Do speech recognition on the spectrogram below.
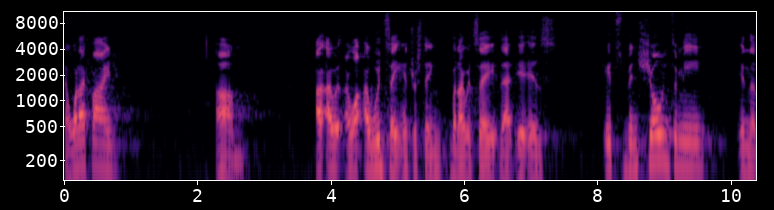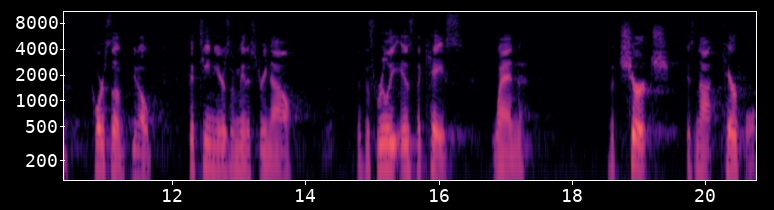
Now, what I find, um, I, I, w- I, w- I would say interesting, but I would say that it is, it's been shown to me in the course of, you know, 15 years of ministry now, that this really is the case when the church is not careful,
